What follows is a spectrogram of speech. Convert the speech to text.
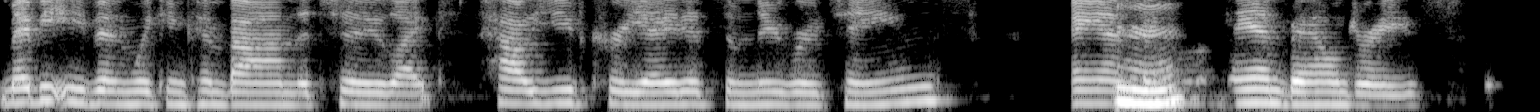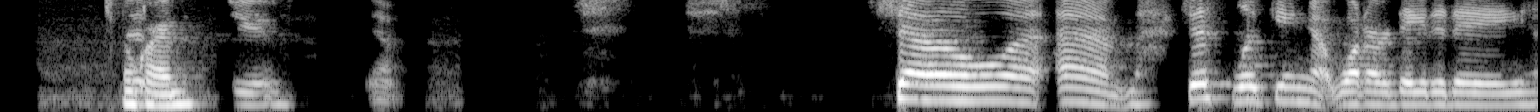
maybe even we can combine the two, like how you've created some new routines and mm-hmm. and boundaries. Okay. You. Yeah. So, um, just looking at what our day to day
